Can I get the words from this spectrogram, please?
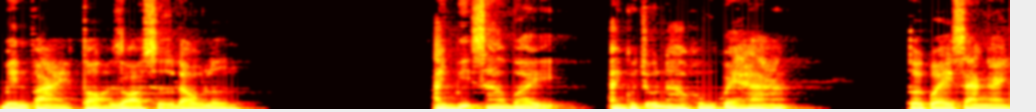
Bên phải tỏ rõ sự đau lớn. Anh bị sao vậy? Anh có chỗ nào không khỏe hả? Tôi quay sang anh.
